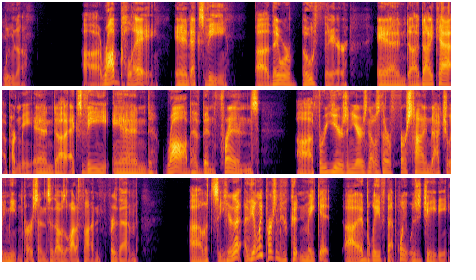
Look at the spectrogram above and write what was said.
Luna, uh, Rob Clay and XV. Uh, they were both there, and uh, Diecat, pardon me, and uh, XV and Rob have been friends uh, for years and years, and that was their first time to actually meet in person. So that was a lot of fun for them. Uh, let's see here. The only person who couldn't make it, uh, I believe, at that point was JD.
